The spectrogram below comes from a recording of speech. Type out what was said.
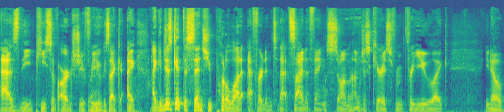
as the piece of artistry for you? Because like I I could just get the sense you put a lot of effort into that side of things. So I'm I'm just curious from for you, like you know,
